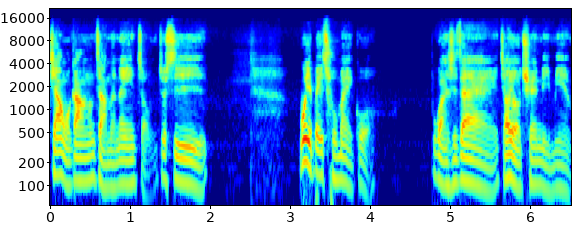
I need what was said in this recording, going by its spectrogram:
像我刚刚讲的那一种，就是我也被出卖过，不管是在交友圈里面。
